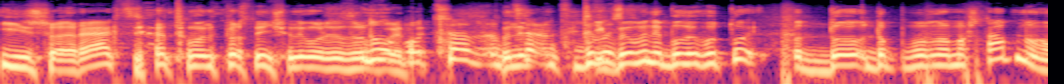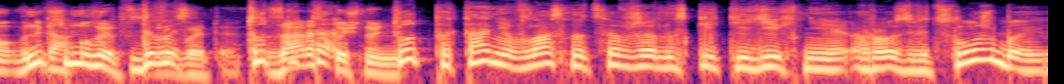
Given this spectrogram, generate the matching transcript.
інша реакція, то вони просто нічого не можуть зробити. Ну, оце- вони, це- дивись- якби вони були готові до, до повномасштабного, вони б ще могли це Дивись, зробити. Тут Зараз пита- точно ні. Тут питання, власне, це вже наскільки їхні розвідслужби е,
